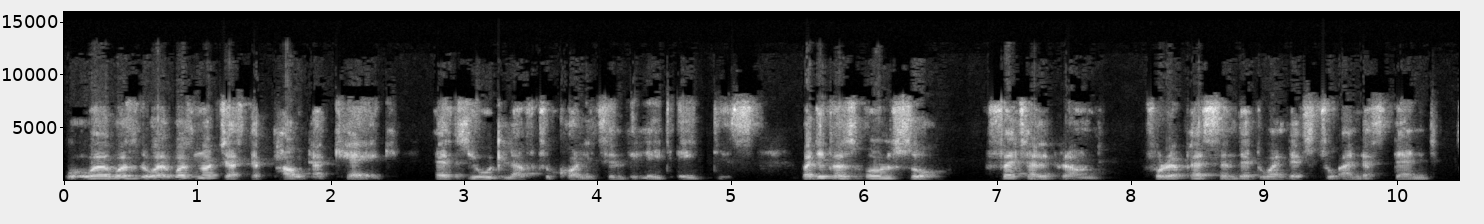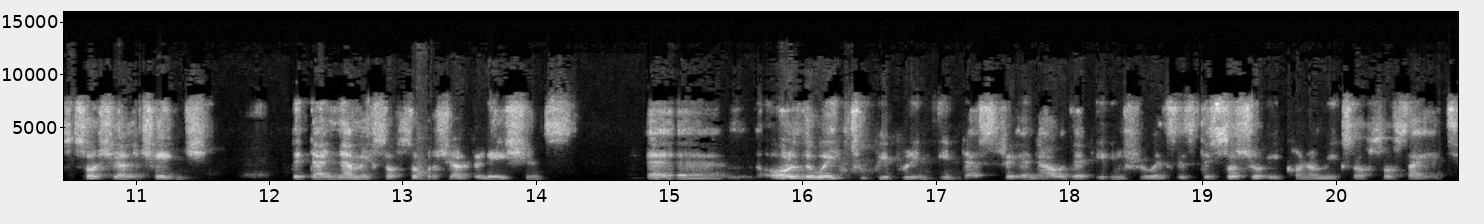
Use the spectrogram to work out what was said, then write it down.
was was not just a powder keg, as you would love to call it in the late 80s, but it was also fertile ground for a person that wanted to understand social change, the dynamics of social relations, uh, all the way to people in industry and how that influences the social economics of society.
